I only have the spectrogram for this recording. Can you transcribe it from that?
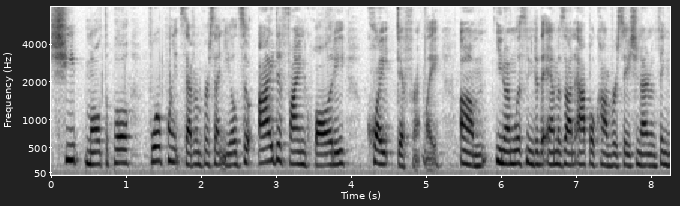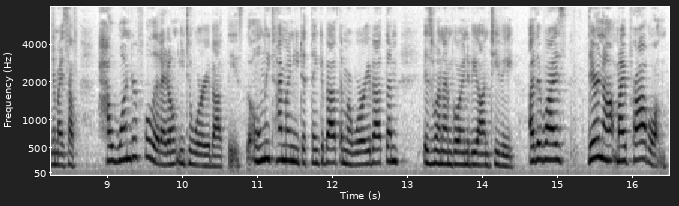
cheap multiple, 4.7% yield. So I define quality quite differently. Um, you know, I'm listening to the Amazon Apple conversation, and I'm thinking to myself, how wonderful that I don't need to worry about these. The only time I need to think about them or worry about them is when I'm going to be on TV. Otherwise, they're not my problem.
